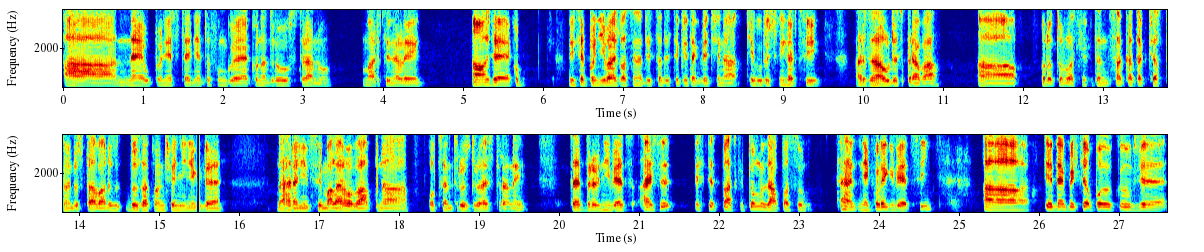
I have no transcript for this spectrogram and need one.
a ne úplně stejně to funguje jako na druhou stranu. Martinelli, no, že jako když se podíváš vlastně na ty statistiky, tak většina těch útočných akcí Arsenalu jde zprava a proto vlastně ten Saka tak často nedostává do, do zakončení někde na hranici malého vápna po centru z druhé strany. To je první věc. A ještě, ještě zpátky k tomu zápasu několik věcí. A jednak bych chtěl podotknout, že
